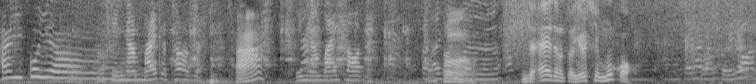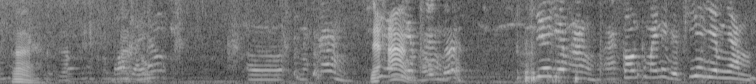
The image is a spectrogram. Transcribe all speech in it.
아이고야 Thì nhằm bái cái thọt này 아 bái thọt này 어. 이제 애들은 또 열심히 예. Ăn 네, Chia ăn. chia diêm ăn con cái máy này về chia diêm nhầm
